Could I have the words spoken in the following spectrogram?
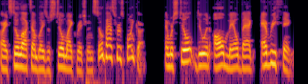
All right, still locked on Blazers, still Mike Richman, still pass first point guard. And we're still doing all mailbag everything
